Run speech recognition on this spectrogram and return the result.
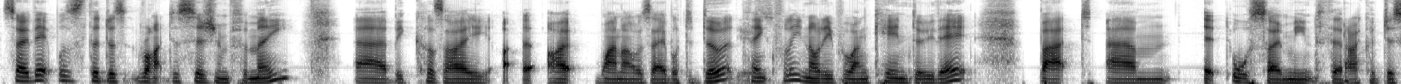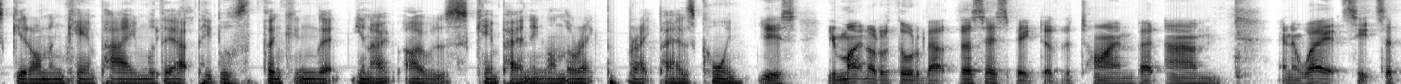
so that was the des- right decision for me uh, because I, I, I, one, I was able to do it, thankfully. Not everyone can do that, but um, it also meant that I could just get on and campaign without people thinking that, you know, I was campaigning on the rate, ratepayers coin. Yes, you might not have thought about this aspect at the time, but um, in a way, it sets a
